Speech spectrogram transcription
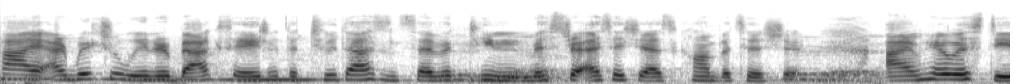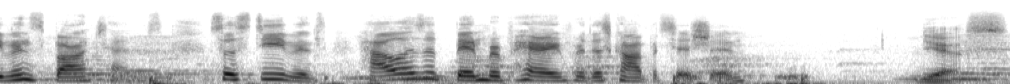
Hi, I'm Rachel Weiner backstage at the 2017 Mr. SHS competition. I'm here with Stevens Bontemps. So, Stevens, how has it been preparing for this competition? Yes.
